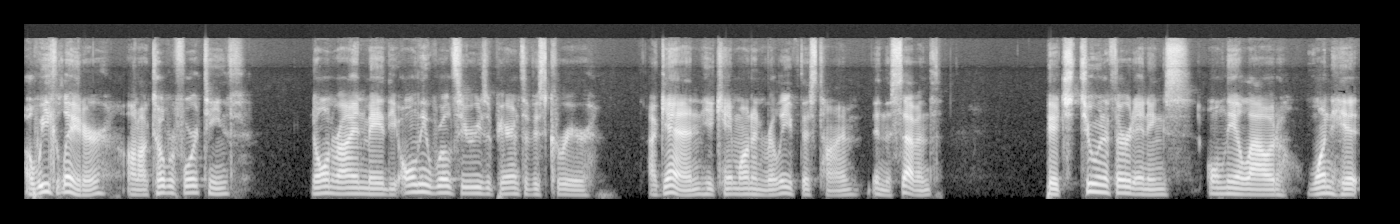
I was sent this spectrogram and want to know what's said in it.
A week later, on October 14th, Nolan Ryan made the only World Series appearance of his career Again, he came on in relief this time in the seventh, pitched two and a third innings, only allowed one hit,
